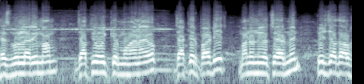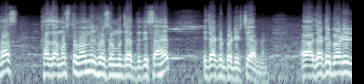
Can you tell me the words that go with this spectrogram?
হেজবুল্লার ইমাম, জাতীয় ঐক্যের মহানায়ক, জাকের পার্টির মাননীয় চেয়ারম্যান, পীরজাদা আলহাস খাজা মোস্তফা আমির ফয়সল মুজাদ্দিদি সাহেব, এই জাকের পার্টির চেয়ারম্যান। জাকের পার্টির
